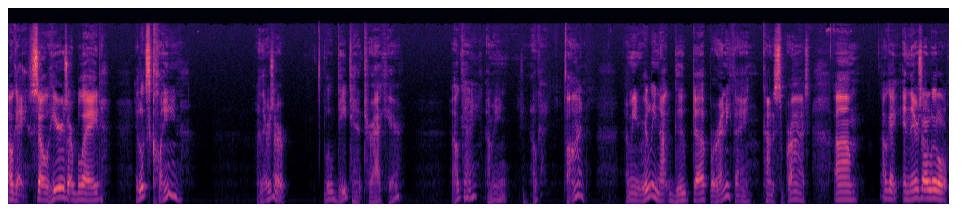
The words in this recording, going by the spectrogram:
Okay, so here's our blade. It looks clean. And there's our little detent track here. Okay, I mean, okay, fine. I mean, really not gooped up or anything. Kind of surprised. Um, okay, and there's our little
